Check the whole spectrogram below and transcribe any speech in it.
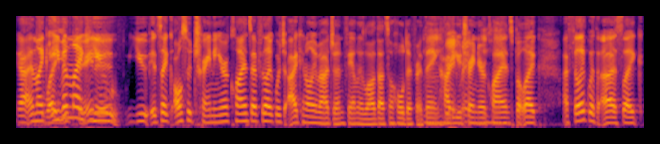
yeah, and like even like you you it's like also training your clients. I feel like which I can only imagine family law. That's a whole different thing. Mm, How right, do you train your mm-hmm. clients? But like I feel like with us, like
